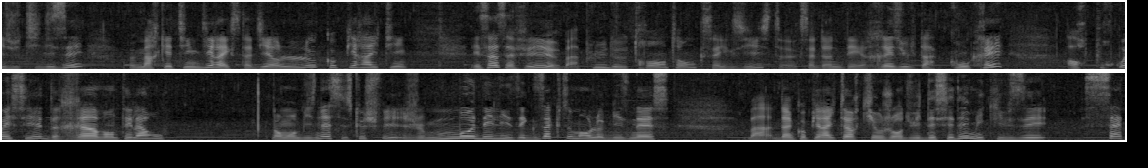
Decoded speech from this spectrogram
ils utilisaient marketing direct, c'est-à-dire le copywriting. Et ça, ça fait euh, bah, plus de 30 ans que ça existe, euh, que ça donne des résultats concrets. Alors pourquoi essayer de réinventer la roue? Dans mon business, c'est ce que je fais. Je modélise exactement le business bah, d'un copywriter qui est aujourd'hui décédé, mais qui faisait 7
